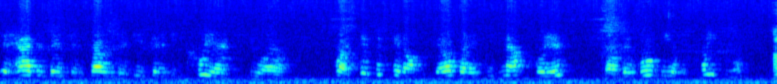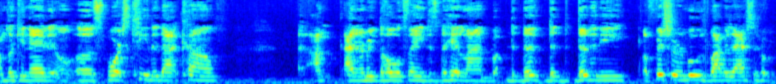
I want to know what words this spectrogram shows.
it hasn't been confirmed that he's going to be cleared to uh, participate on the show. But if he's not cleared, uh, there will be a replacement. I'm looking at it on uh, sportskeeda.com. I'm, I didn't read the whole thing, just the headline. But The, the, the WWE official removes Bobby Lashley from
